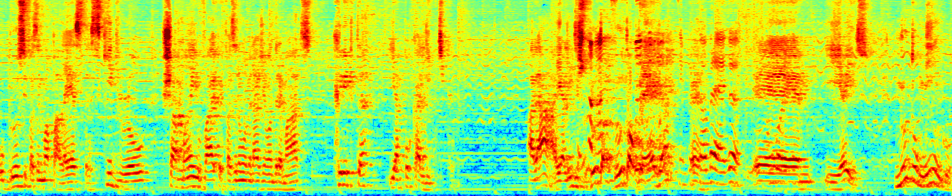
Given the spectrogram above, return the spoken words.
o Bruce fazendo uma palestra, Skid Row, Xamã e o Viper fazendo uma homenagem ao André Matos, Cripta e Apocalíptica. Ah, e além disso. Brutal, Brutal Brega. Tem Brutal Brega. é, e é isso. No domingo,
